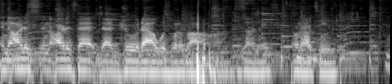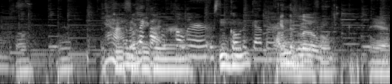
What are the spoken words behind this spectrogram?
And the artist and the artist that that drew it out was one of our um, designers on our team. So yeah, Yeah, I I Some really like how people the were- colors go together. In the blue. beautiful. Yeah.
